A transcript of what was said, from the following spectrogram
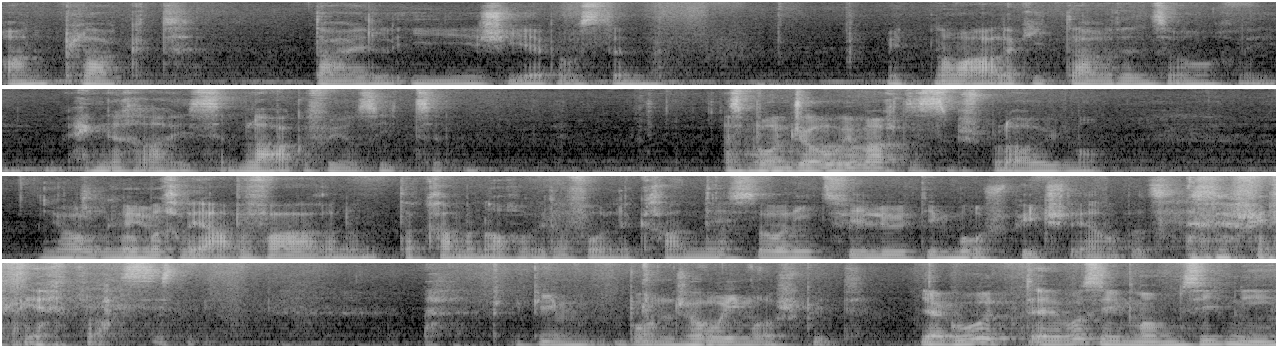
Unplugged-Teil einschieben, sie dann mit normalen Gitarren dann so ein bisschen im engen Kreis am Lagerfeuer sitzen. Also Bon Jovi macht das zum Beispiel auch immer. Ja, Also muss man ein okay. bisschen runterfahren und dann kann man nachher wieder volle Kanne. Dass so nicht zu viele Leute im Moshpit sterben. ich weiß es nicht. Beim Bon Jovi Moshpit. Ja gut, äh, wo sind wir? Am Sydney.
